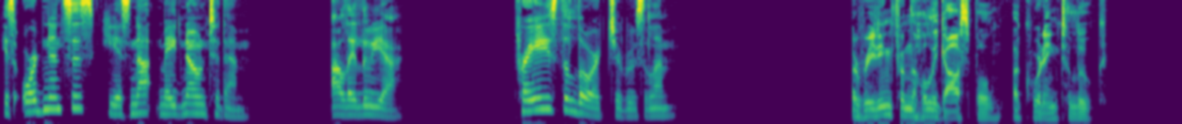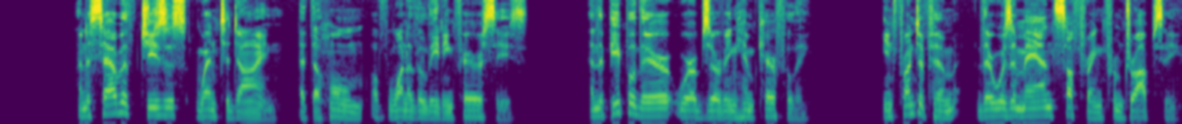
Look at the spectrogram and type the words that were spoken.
His ordinances he has not made known to them. Alleluia. Praise the Lord, Jerusalem. A reading from the Holy Gospel according to Luke. On a Sabbath, Jesus went to dine at the home of one of the leading Pharisees, and the people there were observing him carefully. In front of him, there was a man suffering from dropsy.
